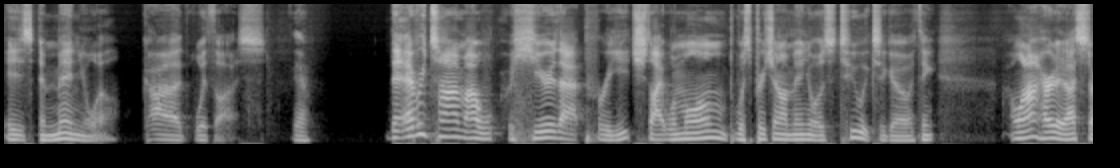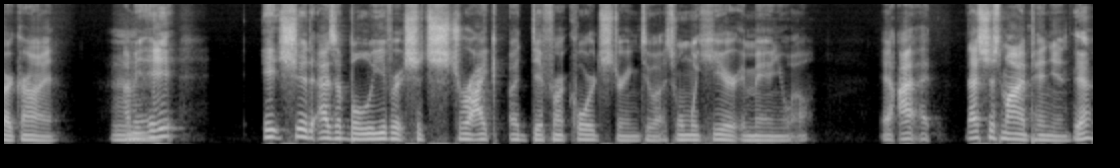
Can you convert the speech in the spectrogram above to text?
is Emmanuel, God with us. Yeah. That every time I hear that preached, like when mom was preaching on Emmanuel, it was two weeks ago, I think. When I heard it, I started crying. I mean, Mm. it it should, as a believer, it should strike a different chord string to us when we hear Emmanuel. Yeah, I, I that's just my opinion. Yeah.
